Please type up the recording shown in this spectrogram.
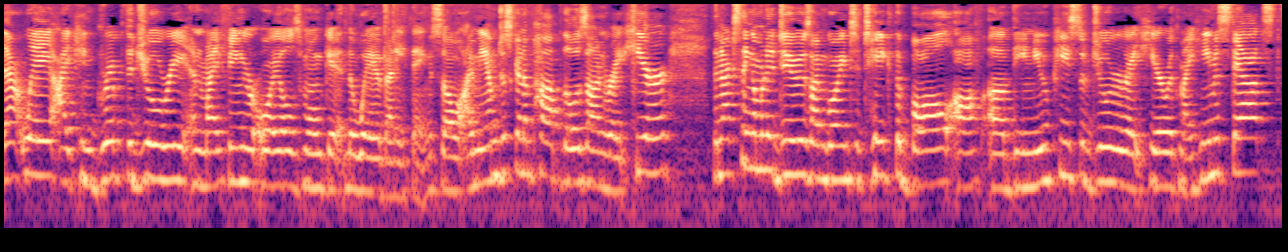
that way I can grip the jewelry and my finger oils won't get in the way of anything so I mean I'm just gonna pop those on right here the next thing I'm going to do is I'm going to take the ball off of the new piece of jewelry right here with my hemostats.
